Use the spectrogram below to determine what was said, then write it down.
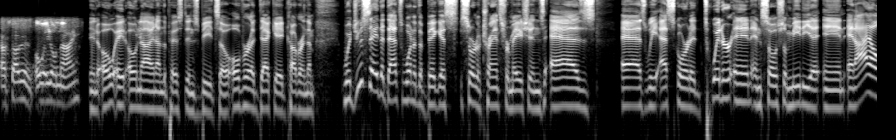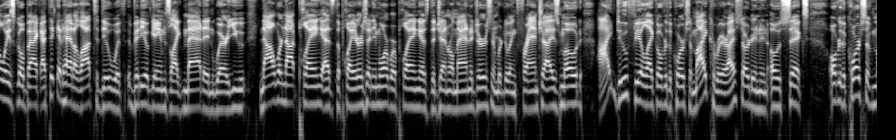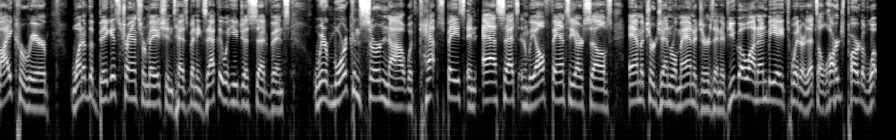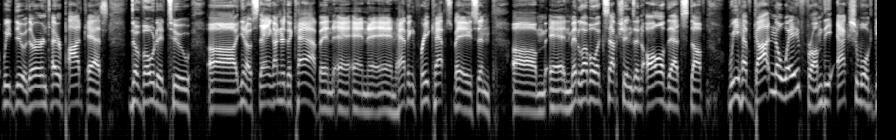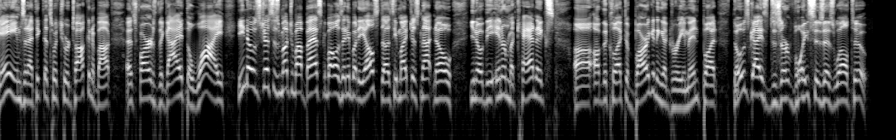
I started in 0809. In 0809 on the Pistons beat, so over a decade covering them. Would you say that that's one of the biggest sort of transformations as – as we escorted Twitter in and social media in. And I always go back, I think it had a lot to do with video games like Madden, where you now we're not playing as the players anymore, we're playing as the general managers and we're doing franchise mode. I do feel like over the course of my career, I started in 06, over the course of my career, one of the biggest transformations has been exactly what you just said, Vince we're more concerned now with cap space and assets, and we all fancy ourselves amateur general managers. And if you go on NBA Twitter, that's a large part of what we do. There are entire podcasts devoted to, uh, you know, staying under the cap and and and having free cap space and um, and mid level exceptions and all of that stuff. We have gotten away from the actual games, and I think that's what you were talking about as far as the guy at the Y. He knows just as much about basketball as anybody else does. He might just not know, you know, the inner mechanics uh, of the collective bargaining agreement, but those guys deserve voices as well too.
